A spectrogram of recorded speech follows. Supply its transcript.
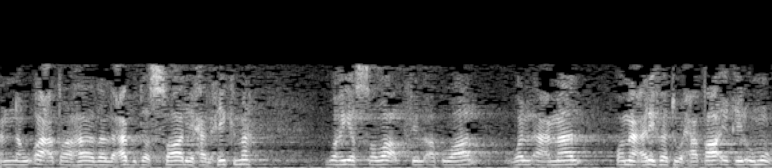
أنه أعطى هذا العبد الصالح الحكمة وهي الصواب في الأقوال والأعمال ومعرفة حقائق الأمور.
